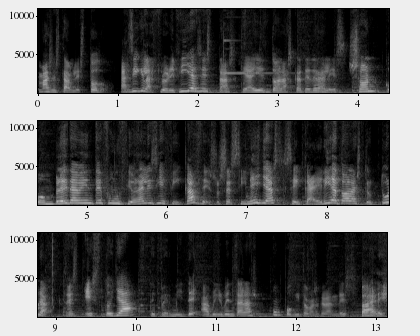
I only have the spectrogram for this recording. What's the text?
más estables todo. Así que las florecillas estas que hay en todas las catedrales son completamente funcionales y eficaces, o sea, sin ellas se caería toda la estructura. Entonces esto ya te permite abrir ventanas un poquito más grandes. Vale,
